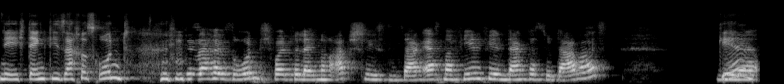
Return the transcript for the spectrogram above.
Nee, ich denke, die Sache ist rund. Die Sache ist rund. Ich wollte vielleicht noch abschließend sagen, erstmal vielen, vielen Dank, dass du da warst. Gerne. Wir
